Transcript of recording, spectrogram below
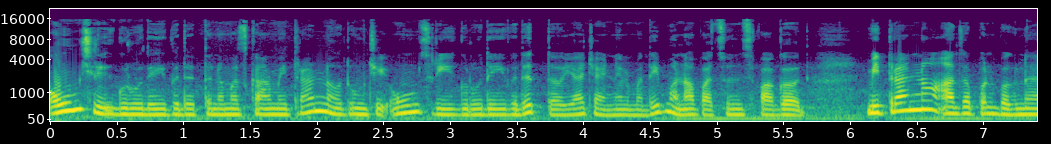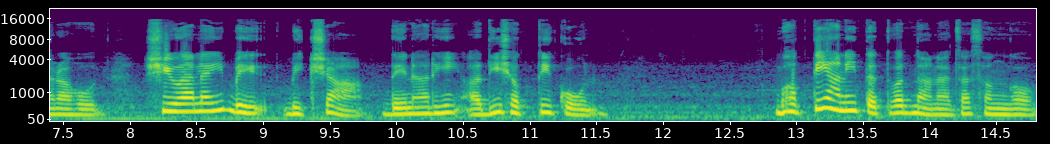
ओम श्री गुरुदेव दत्त. नमस्कार मित्रांनो तुमचे ओम श्री गुरुदेव दत्त या चॅनलमध्ये मनापासून स्वागत. मित्रांनो आज आपण बघणार आहोत शिवालाही भे भिक्षा देणारी आदिशक्ती कोण? भक्ती आणि तत्त्वज्ञानाचा संगम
